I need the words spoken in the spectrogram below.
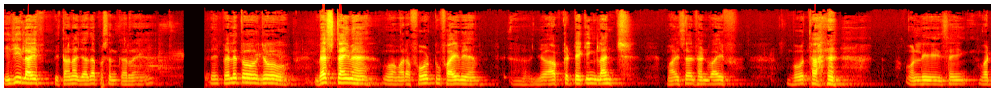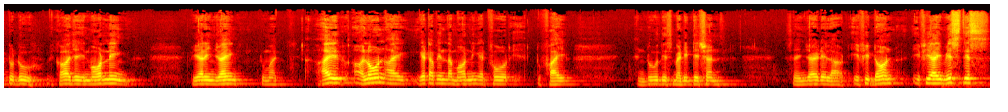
इजी लाइफ बिताना ज़्यादा पसंद कर रहे हैं। नहीं, पहले तो जो बेस्ट टाइम है, वो हमारा फोर टू फाइव एम जो after taking lunch myself and wife both are only saying what to do because in morning we are enjoying too much. I alone I get up in the morning at four to five and do this meditation. So enjoyed a lot. If you don't, if I miss this,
